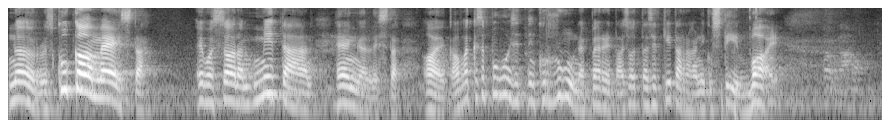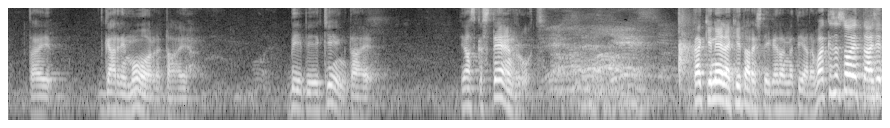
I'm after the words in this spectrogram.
nöyryys. Kukaan meistä ei voi saada mitään hengellistä aikaa. Vaikka sä puhuisit niin kuin Rune Peri tai soittaisit kitaraa niin kuin Steve Vai tai Gary Moore tai B.B. King tai Jaska Stenroot. Kaikki neljä kitaristia, ketä mä tiedän. Vaikka sä soittaisit,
